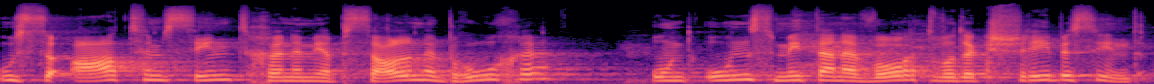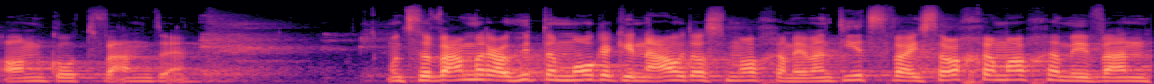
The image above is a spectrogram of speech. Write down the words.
außer Atem sind, können wir Psalmen brauchen und uns mit diesen Worten, die da geschrieben sind, an Gott wenden. Und so wollen wir auch heute Morgen genau das machen. Wir wollen die zwei Sachen machen. Wir wollen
